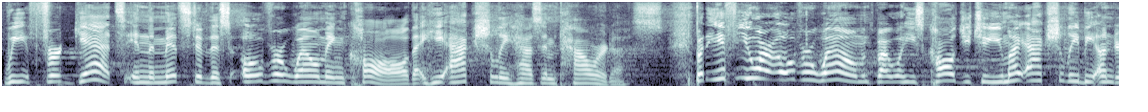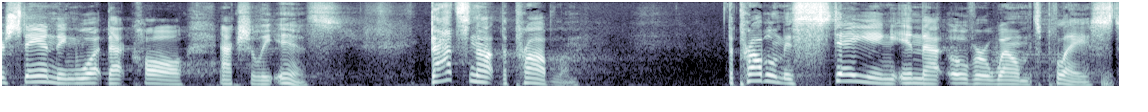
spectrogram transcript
we forget in the midst of this overwhelming call that He actually has empowered us. But if you are overwhelmed by what He's called you to, you might actually be understanding what that call actually is. That's not the problem. The problem is staying in that overwhelmed place,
